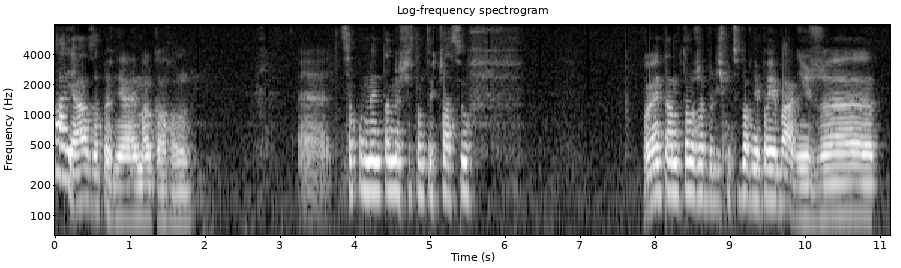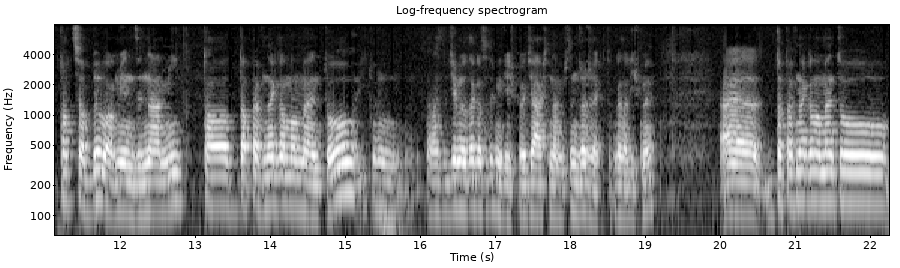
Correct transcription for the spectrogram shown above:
a ja zapewniałem alkohol. E, Co pamiętam jeszcze z tamtych czasów? Pamiętam to, że byliśmy cudownie pojebani, że to co było między nami, to do pewnego momentu, i tu zaraz dojdziemy do tego, co ty mi kiedyś powiedziałaś na Messengerze, jak tu gadaliśmy, e, do pewnego momentu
